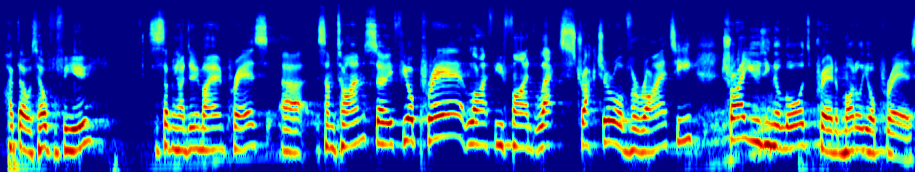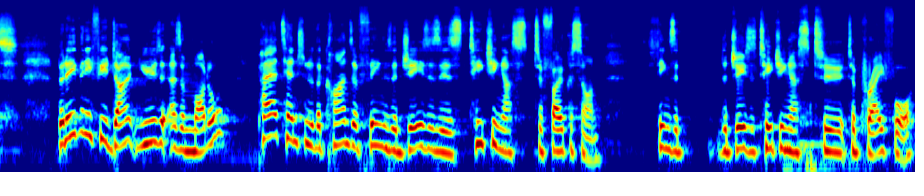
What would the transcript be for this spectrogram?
Hope that was helpful for you. This is something I do in my own prayers uh, sometimes. So, if your prayer life you find lacked structure or variety, try using the Lord's Prayer to model your prayers. But even if you don't use it as a model, pay attention to the kinds of things that Jesus is teaching us to focus on, things that, that Jesus is teaching us to, to pray for.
